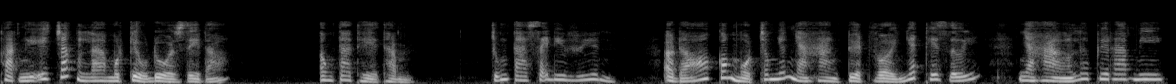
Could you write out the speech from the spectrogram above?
thoạt nghĩ chắc là một kiểu đùa gì đó. Ông ta thì thầm, chúng ta sẽ đi viên. Ở đó có một trong những nhà hàng tuyệt vời nhất thế giới, nhà hàng Le Pyramide,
